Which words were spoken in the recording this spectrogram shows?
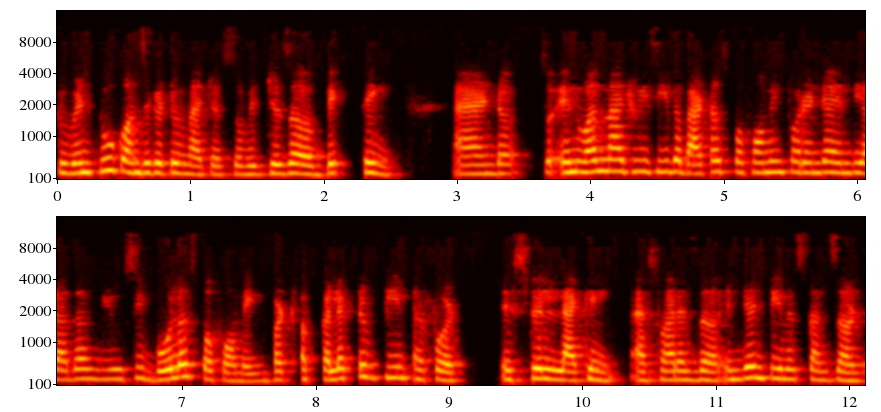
to win two consecutive matches, so which is a big thing. And uh, so in one match, we see the batters performing for India, in the other, you see bowlers performing, but a collective team effort is still lacking as far as the Indian team is concerned.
